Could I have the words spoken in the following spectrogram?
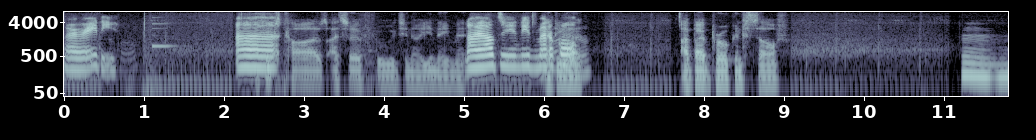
Alrighty. I Uh, fix cars. I serve food. You know, you name it. Niall, do you need I medical? that. I buy broken stuff. Hmm.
